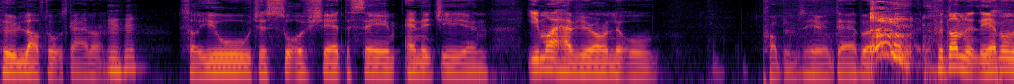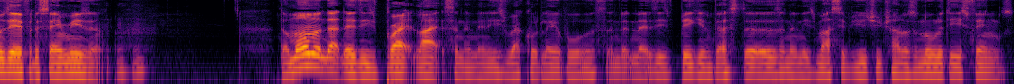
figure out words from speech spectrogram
who loved what was going on. Mm-hmm. So you all just sort of shared the same energy, and you might have your own little problems here and there, but predominantly everyone was here for the same reason. The moment that there's these bright lights, and then there's these record labels, and then there's these big investors, and then these massive YouTube channels, and all of these things,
